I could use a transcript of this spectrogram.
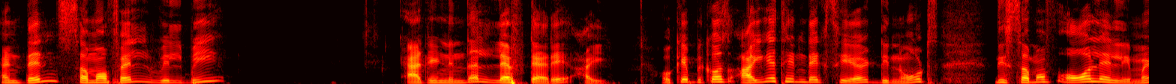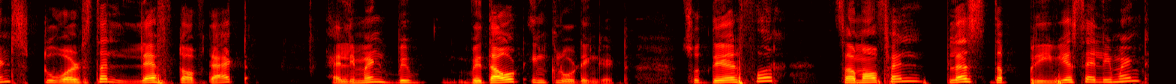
and then sum of l will be added in the left array i. Okay because ith index here denotes the sum of all elements towards the left of that element without including it. So therefore sum of l plus the previous element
